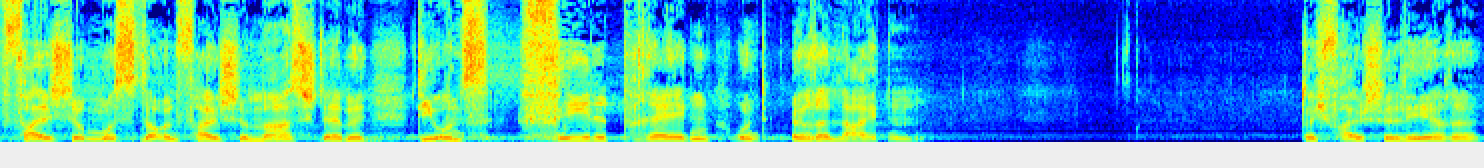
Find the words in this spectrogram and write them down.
falsche Muster und falsche Maßstäbe, die uns fehlprägen und irreleiten durch falsche Lehre,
